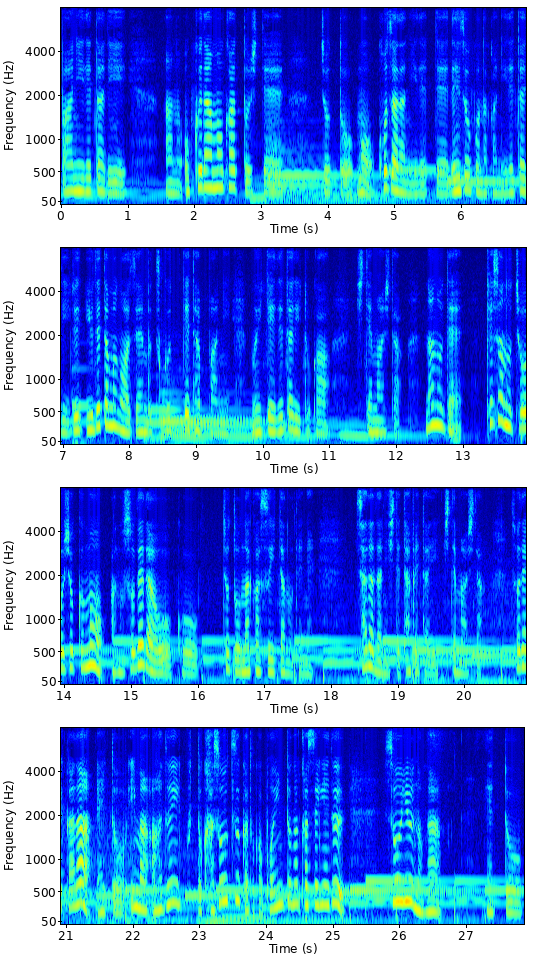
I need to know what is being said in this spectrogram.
パーに入れたりあのオクラもカットしてちょっともう小皿に入れて冷蔵庫の中に入れたりゆで卵は全部作ってタッパーに剥いて入れたりとかしてました。なので今朝の朝食もあのそれらをこうちょっとお腹空いたのでねサラダにして食べたりしてました。それから、えっと、今歩くと仮想通貨とかポイントが稼げるそういうのがえっと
